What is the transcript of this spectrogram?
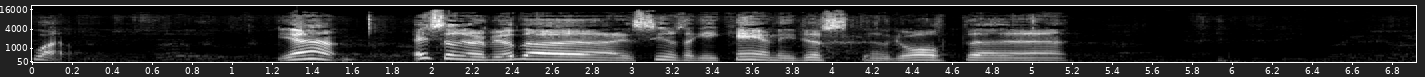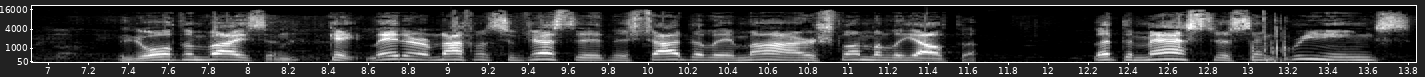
What? Yeah. It's a little bit, it seems like he can. He just uh, go off the. The bison. Okay, later Nachman suggested Nishad Lemar Shlomo Yalta. Let the master send greetings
